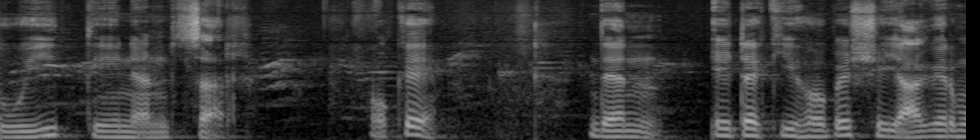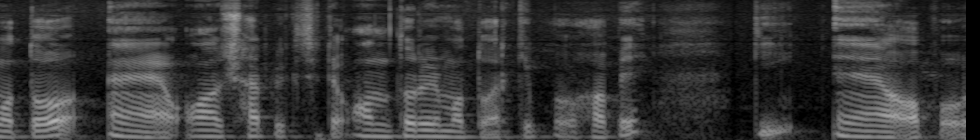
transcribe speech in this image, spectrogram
দুই, তিন অ্যান্ড চার ওকে দেন এটা কি হবে? সেই আগের মতো সার্বিক সেটে অন্তরের মতো আর কি হবে। কি অপর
